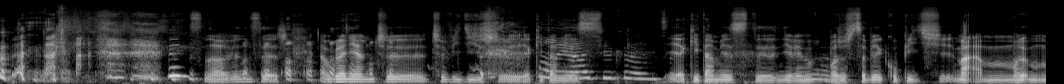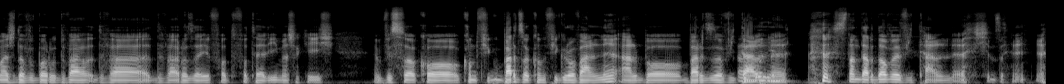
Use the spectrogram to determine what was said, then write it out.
więc no, więc też. A w ogóle nie wiem, czy, czy widzisz, y, jaki tam jest. Jaki tam jest, nie wiem, możesz sobie kupić, ma, masz do wyboru dwa, dwa, dwa rodzaje fot, foteli, masz jakieś wysoko, konfig bardzo konfigurowalny albo bardzo witalny. Albo Standardowe, witalne siedzenie.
